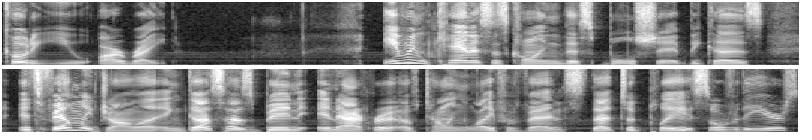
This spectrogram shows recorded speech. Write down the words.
Codi you are right even Candace is calling this bullshit because it's family drama and Gus has been inaccurate of telling life events that took place over the years.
